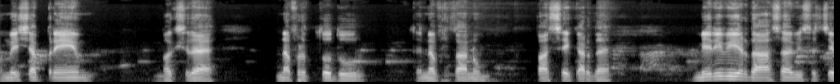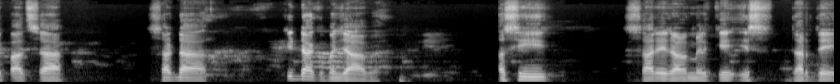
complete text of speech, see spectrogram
ਹਮੇਸ਼ਾ ਪ੍ਰੇਮ ਬਖਸ਼ਦਾ ਹੈ, ਨਫ਼ਰਤ ਤੋਂ ਦੂਰ ਤੇ ਨਫ਼ਰਤਾਂ ਨੂੰ ਪਾਸੇ ਕਰਦਾ ਹੈ। ਮੇਰੀ ਵੀ ਅਰਦਾਸ ਹੈ ਵੀ ਸੱਚੇ ਪਾਤਸ਼ਾਹ ਸਾਡਾ ਕਿੱਡਾ ਕੁ ਪੰਜਾਬ ਹੈ। ਅਸੀਂ ਸਾਰੇ ਰਲ ਮਿਲ ਕੇ ਇਸ ਦਰ ਦੇ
